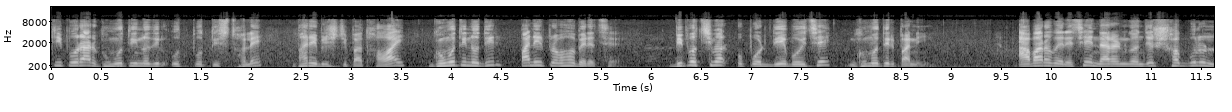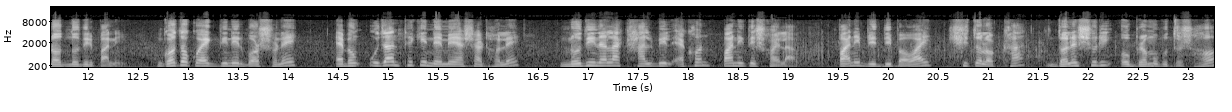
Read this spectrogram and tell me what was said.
ত্রিপুরার ঘুমতি নদীর উৎপত্তি স্থলে ভারী বৃষ্টিপাত হওয়ায় ঘুমতি নদীর পানির প্রবাহ বেড়েছে। বিপদসীমার উপর দিয়ে বইছে ঘুমতির পানি। আবারও বেড়েছে নারায়ণগঞ্জের সবগুলো নদ নদীর পানি। গত কয়েকদিনের বর্ষণে এবং উজান থেকে নেমে আসা ঢলে নদী নালা খালবিল এখন পানিতে সয়লাভ পানি বৃদ্ধি পাওয়ায় শীতলক্ষা দলেশ্বরী ও ব্রহ্মপুত্র সহ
